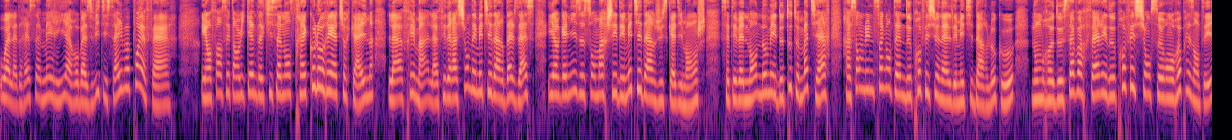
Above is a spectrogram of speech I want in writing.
ou à l'adresse mairie.vitisheim.fr. Et enfin, c'est un week-end qui s'annonce très coloré à Turkheim. La FREMA, la Fédération des métiers d'art d'Alsace, y organise son marché des métiers d'art jusqu'à dimanche. Cet événement, nommé de toute matière, rassemble une cinquantaine de professionnels des métiers d'art locaux. Nombre de savoir-faire et de professions seront représentés.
